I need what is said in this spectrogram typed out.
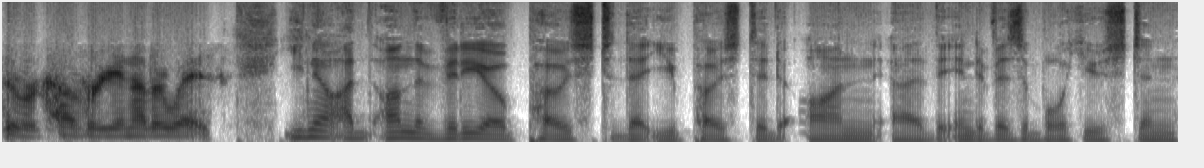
the recovery in other ways. You know, on the video post that you posted on uh, the Indivisible Houston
